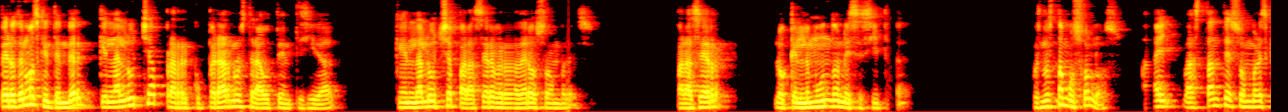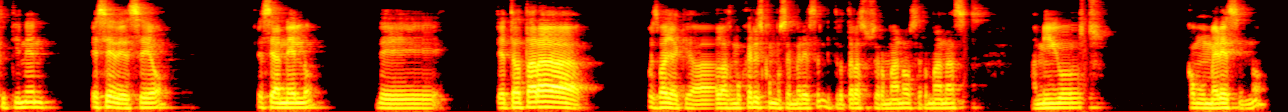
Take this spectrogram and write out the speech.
pero tenemos que entender que en la lucha para recuperar nuestra autenticidad, que en la lucha para ser verdaderos hombres, para hacer lo que el mundo necesita, pues no estamos solos. Hay bastantes hombres que tienen ese deseo, ese anhelo de, tratar a, pues vaya, que a las mujeres como se merecen, de tratar a sus hermanos, hermanas, amigos, como merecen, ¿no?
